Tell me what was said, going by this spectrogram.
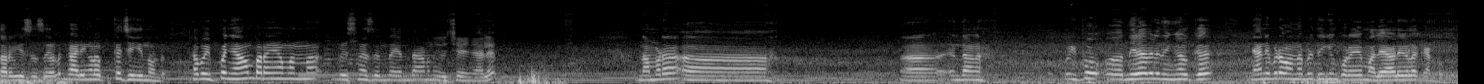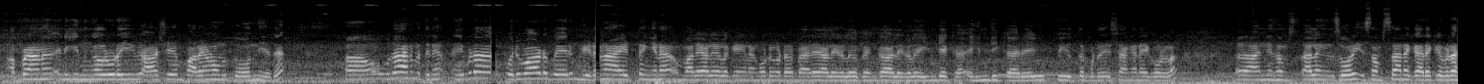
സർവീസസുകളും കാര്യങ്ങളൊക്കെ ചെയ്യുന്നുണ്ട്. അപ്പോൾ ഇപ്പോൾ ഞാൻ പറയാൻ വന്ന ബിസിനസ് എന്ത് എന്താണെന്ന് ചോദിച്ചു കഴിഞ്ഞാൽ നമ്മുടെ എന്താണ്? ഇപ്പോൾ നിലവിൽ നിങ്ങൾക്ക് ഞാനിവിടെ വന്നപ്പോഴത്തേക്കും കുറേ മലയാളികളെ കണ്ടു അപ്പോഴാണ് എനിക്ക് നിങ്ങളോട് ഈ ആശയം പറയണമെന്ന് തോന്നിയത്. ഉദാഹരണത്തിന് ഇവിടെ ഒരുപാട് പേരും ഹിഡനായിട്ട് ഇങ്ങനെ മലയാളികളൊക്കെ ഇങ്ങനെ അങ്ങോട്ടും ഇങ്ങോട്ടും മലയാളികൾ ബംഗാളികൾ ഇന്ത്യക്കാർ ഹിന്ദിക്കാർ യു പി ഉത്തർപ്രദേശ് അങ്ങനെയൊക്കെയുള്ള അന്യ സംസ്ഥാന അല്ലെങ്കിൽ സോറി സംസ്ഥാനക്കാരൊക്കെ ഇവിടെ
